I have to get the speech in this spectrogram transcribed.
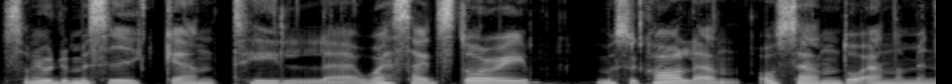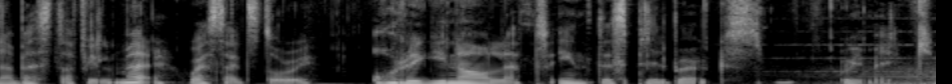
som gjorde musiken till eh, West Side Story, musikalen och sen då en av mina bästa filmer, West Side Story. Originalet, inte Spielbergs remake.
